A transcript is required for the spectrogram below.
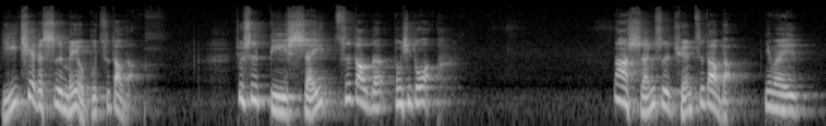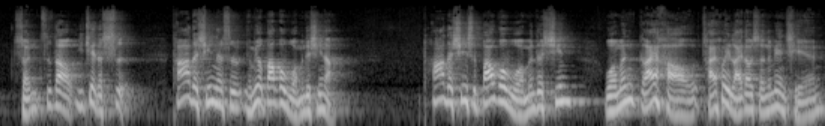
一切的事没有不知道的。就是比谁知道的东西多，那神是全知道的，因为神知道一切的事，他的心呢是有没有包括我们的心啊？他的心是包括我们的心，我们改好才会来到神的面前。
